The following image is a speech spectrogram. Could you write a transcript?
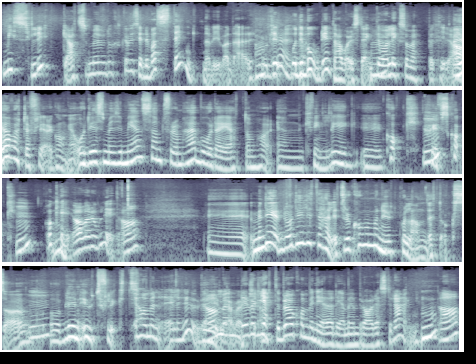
Misslyckats. Men då ska vi se, det var stängt när vi var där. och, Okej, det, och det borde inte ha varit stängt. Det var liksom öppet tid. Ja. Jag har varit där flera gånger och det som är gemensamt för de här båda är att de har en kvinnlig eh, kock, chefskock. Mm, okej, ja vad roligt. Ja. Eh, men det, då, det är lite härligt, så då kommer man ut på landet också och blir en utflykt. ja, men eller hur? Det Ja, men det är väl jättebra att kombinera det med en bra restaurang. Ja.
